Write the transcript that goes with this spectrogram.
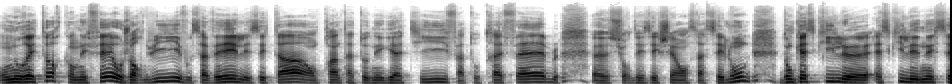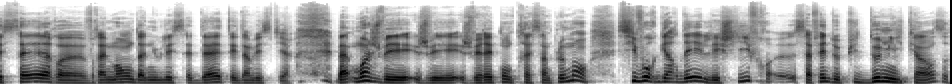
On nous rétorque qu'en effet, aujourd'hui, vous savez, les États empruntent à taux négatif, à taux très faible, euh, sur des échéances assez longues. Donc est-ce qu'il est, qu'il est, nécessaire euh, vraiment d'annuler cette dette et d'investir? Ben, Moi, je vais, je, vais, je vais répondre très simplement. Si vous regardez les chiffres, euh, ça fait depuis 2015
